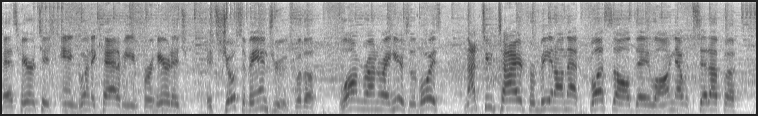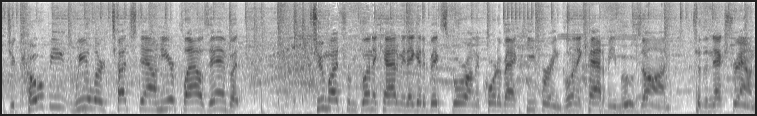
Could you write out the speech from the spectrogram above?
as Heritage and Glynn Academy. For Heritage, it's Joseph Andrews with a long run right here. So the boys not too tired from being on that bus all day long. That would set up a Jacoby Wheeler touchdown here, plows in, but too much from Glynn Academy. They get a big score on the quarterback keeper, and Glynn Academy moves on to the next round.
